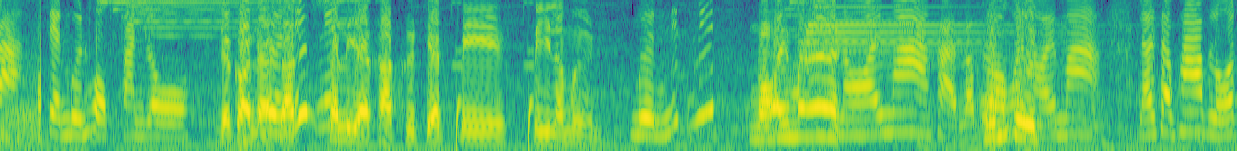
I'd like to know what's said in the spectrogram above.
ค่ะ 76,000 โล เดี๋ยวก่อนนะหมื่นถ้านิดๆ เฉลี่ยขับคือ 7 ปี ปีละหมื่น หมื่นนิดนิดน้อยมากๆน้อยมากค่ะรับรคุ้องมสุว่าดน้อยมาก แล้วสภาพรถ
